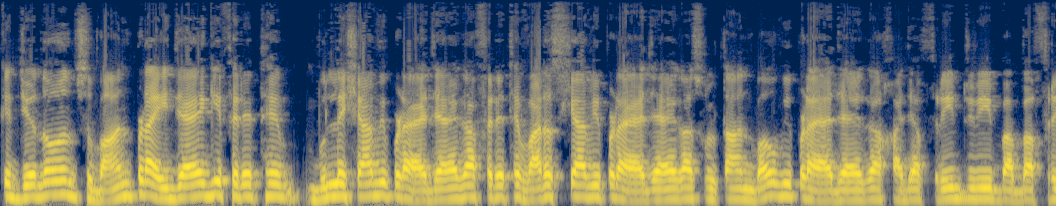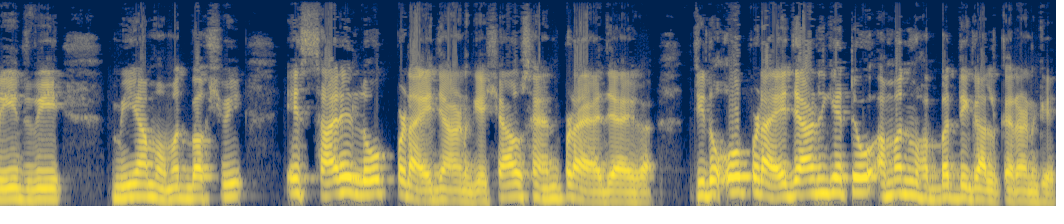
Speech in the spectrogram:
ਕਿ ਜਦੋਂ ਜ਼ੁਬਾਨ ਪੜ੍ਹਾਈ ਜਾਏਗੀ, ਫਿਰ ਇੱਥੇ ਬੁੱਲੇ ਸ਼ਾਹ ਵੀ ਪੜ੍ਹਾਇਆ ਜਾਏਗਾ, ਫਿਰ ਇੱਥੇ ਵਾਰਿਸ ਸ਼ਾਹ ਵੀ ਪੜ੍ਹਾਇਆ ਜਾਏਗਾ, ਸੁਲਤਾਨ ਬਾਹੂ ਵੀ ਪੜ੍ਹਾਇਆ ਜਾਏਗਾ, ਖਾਜਾ ਫਰੀਦ ਵੀ, ਬਾਬਾ ਫਰੀਦ ਵੀ, ਮੀਆਂ ਮੁਹੰਮਦ ਬਖਸ਼ ਵੀ, ਇਹ ਸਾਰੇ ਲੋਕ ਪੜ੍ਹਾਏ ਜਾਣਗੇ, ਸ਼ਾਹ ਹੁਸੈਨ ਪੜ੍ਹਾਇਆ ਜਾਏਗਾ। ਜਦੋਂ ਉਹ ਪੜ੍ਹਾਏ ਜਾਣਗੇ ਤੇ ਉਹ ਅਮਨ ਮੁਹੱਬਤ ਦੀ ਗੱਲ ਕਰਨਗੇ।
